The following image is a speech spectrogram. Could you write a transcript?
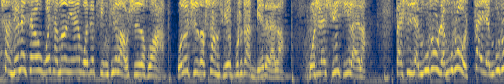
上学那时候，我想当年我就挺听老师的话，我都知道上学不是干别的来了，我是来学习来了。但是忍不住，忍不住，再忍不住，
